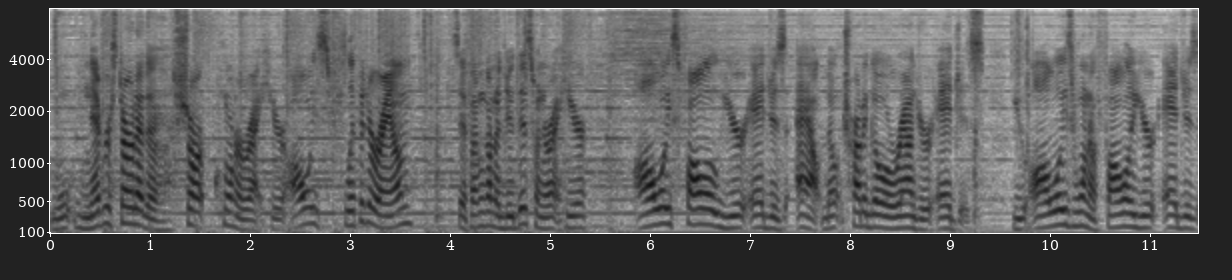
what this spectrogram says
Never start at a sharp corner right here. Always flip it around. So if I'm gonna do this one right here, always follow your edges out. Don't try to go around your edges. You always wanna follow your edges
